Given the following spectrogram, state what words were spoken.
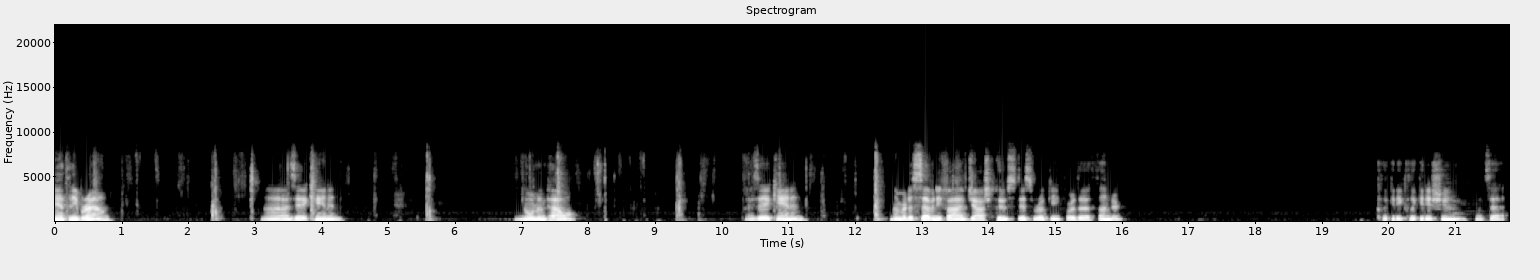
Anthony Brown, uh, Isaiah Canaan, Norman Powell, Isaiah Canaan, number to 75, Josh Hoos, this rookie for the Thunder. Clickety clickety shoon. What's that?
